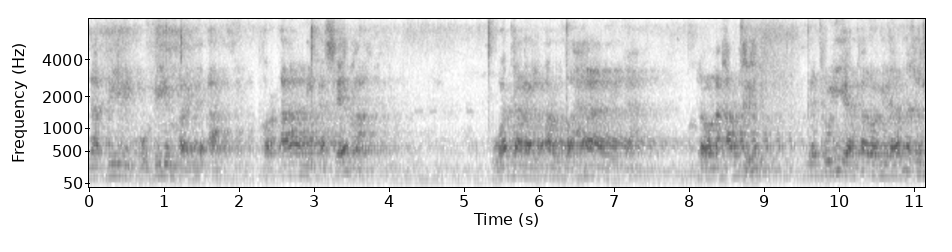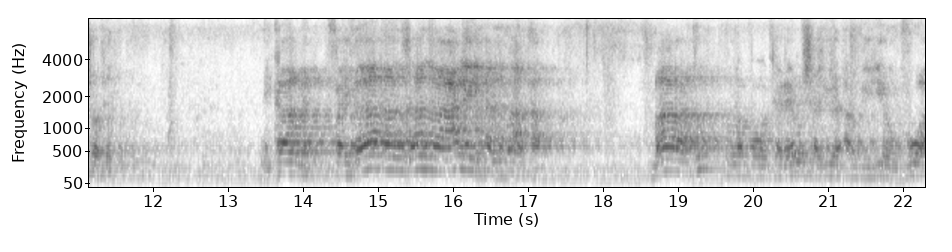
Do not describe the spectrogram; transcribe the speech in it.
na pili kuvimba ile ardhi. قرآنك سيما وترى الأرض هامدة لو أرضي يتولي كما بها ما تشوفه لكامل فإذا أنزلنا عليها الماء مارت ونبوترم شجير أرضه وفوا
